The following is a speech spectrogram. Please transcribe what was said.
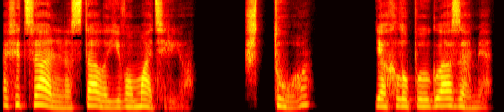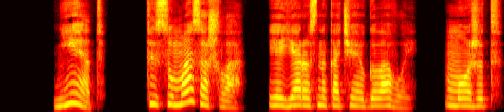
официально стала его матерью. Что? Я хлопаю глазами. Нет, ты с ума сошла? Я яростно качаю головой. Может,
